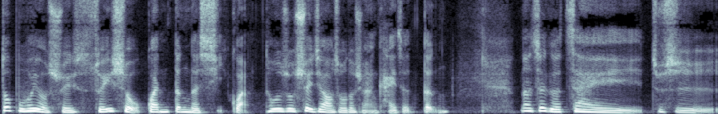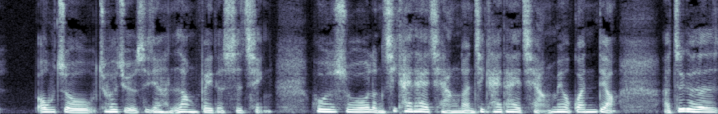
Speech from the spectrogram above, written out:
都不会有随随手关灯的习惯，或者说睡觉的时候都喜欢开着灯。那这个在就是。欧洲就会觉得是一件很浪费的事情，或者说冷气开太强，暖气开太强，没有关掉啊，这个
